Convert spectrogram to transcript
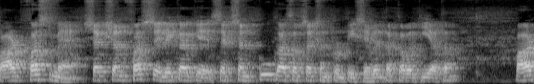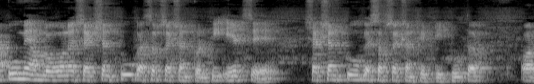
पार्ट फ़र्स्ट में सेक्शन फ़र्स्ट से लेकर के सेक्शन टू का सब सेक्शन ट्वेंटी सेवन तक कवर किया था। पार्ट टू में हम लोगों ने सेक्शन टू का सब सेक्शन ट्वेंटी एट से सेक्शन टू के सब सेक्शन फिफ्टी टू तक और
